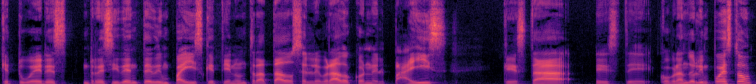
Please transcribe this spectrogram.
que tú eres residente de un país que tiene un tratado celebrado con el país que está este, cobrando el impuesto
